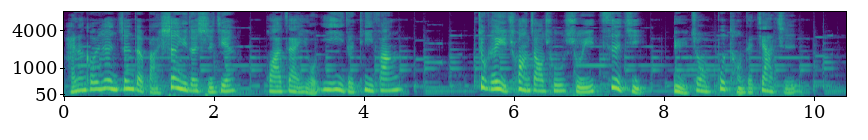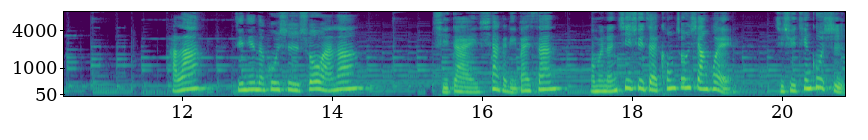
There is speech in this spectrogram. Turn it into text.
还能够认真的把剩余的时间。花在有意义的地方，就可以创造出属于自己与众不同的价值。好啦，今天的故事说完啦，期待下个礼拜三我们能继续在空中相会，继续听故事，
